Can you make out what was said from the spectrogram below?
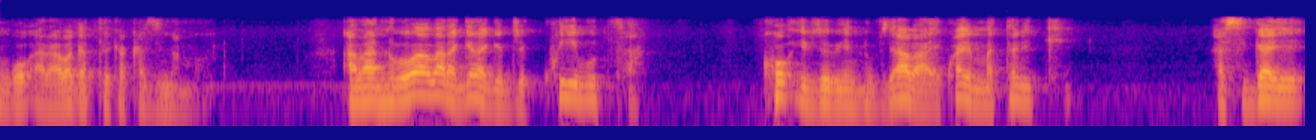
ngo araba agateka kazina muntu. Abantu baba baragerageje kwibutsa ko ivyo bintu vyabaye ko ayo matariki asigaye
